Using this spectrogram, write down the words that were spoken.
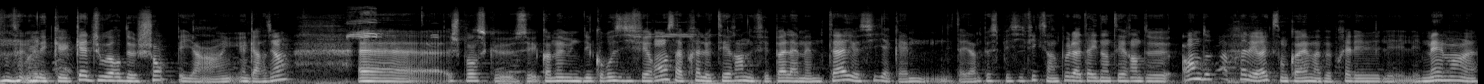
on n'est que 4 joueurs de champ et il y a un, un gardien. Euh, je pense que c'est quand même une des grosses différences. Après, le terrain ne fait pas la même taille aussi. Il y a quand même des tailles un peu spécifiques. C'est un peu la taille d'un terrain de hand. Après, les règles sont quand même à peu près les, mêmes. hein.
